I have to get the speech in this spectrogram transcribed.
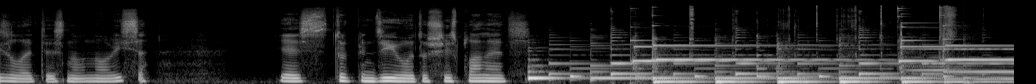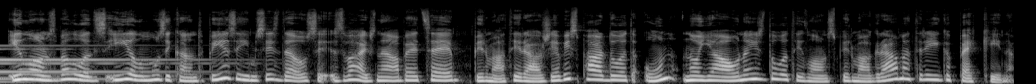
izolēties no, no visa, ja es turpinu dzīvot uz šīs planētas. Ilonas Balodas ielu muzikantu piezīmes izdevusi Zvaigzne ABC. Pirmā tirāža jau izpārdota un no jauna izdota Ilonas pirmā grāmata Rīga Pekina.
